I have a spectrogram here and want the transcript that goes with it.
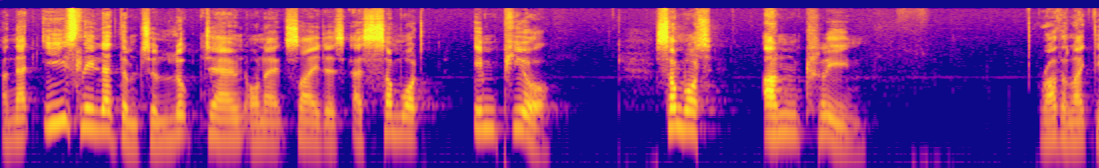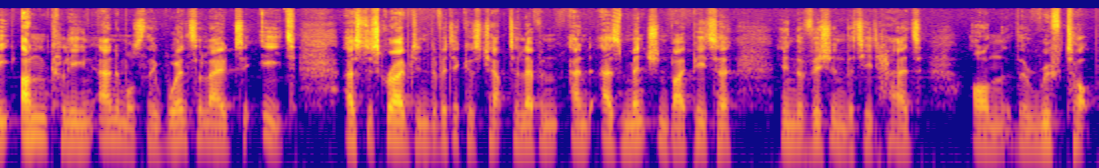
and that easily led them to look down on outsiders as somewhat impure, somewhat unclean, rather like the unclean animals they weren't allowed to eat as described in Leviticus chapter 11 and as mentioned by Peter in the vision that he'd had on the rooftop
